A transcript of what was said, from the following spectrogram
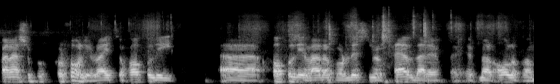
financial portfolio, right? So hopefully uh, hopefully, a lot of our listeners have that, if, if not all of them.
